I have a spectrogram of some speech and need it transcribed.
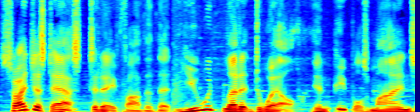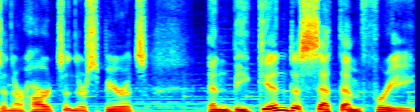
So I just ask today, Father, that you would let it dwell in people's minds and their hearts and their spirits and begin to set them free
